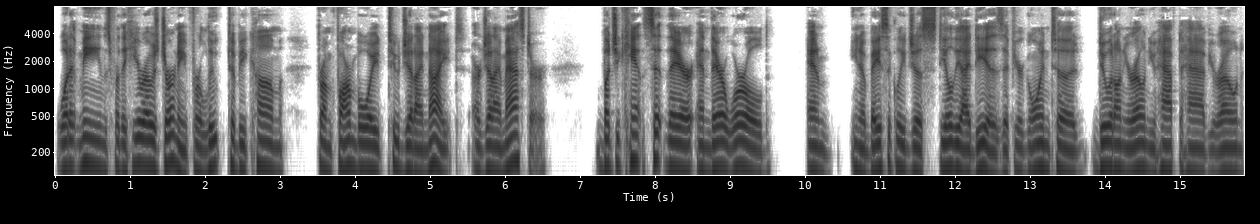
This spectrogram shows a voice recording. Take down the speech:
what it means for the hero's journey for Luke to become from farm boy to Jedi Knight or Jedi Master. But you can't sit there in their world and you know, basically just steal the ideas. If you're going to do it on your own, you have to have your own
